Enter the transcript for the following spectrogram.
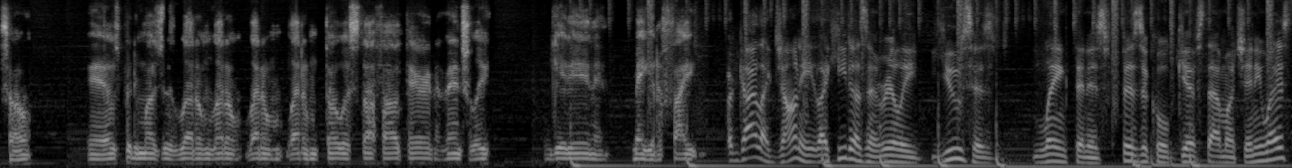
So yeah, it was pretty much just let him let him let him let him throw his stuff out there and eventually get in and make it a fight. A guy like Johnny, like he doesn't really use his length and his physical gifts that much anyways.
